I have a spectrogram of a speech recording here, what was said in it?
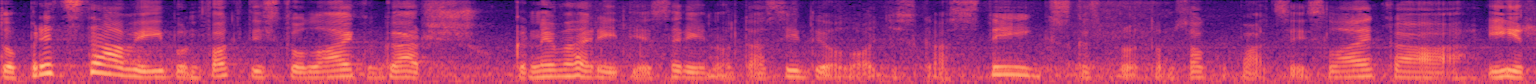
to pretstāvību un faktiski to laika garšu, ka nevairīties arī no tās ideoloģiskās stīgas, kas, protams, okupācijas laikā ir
